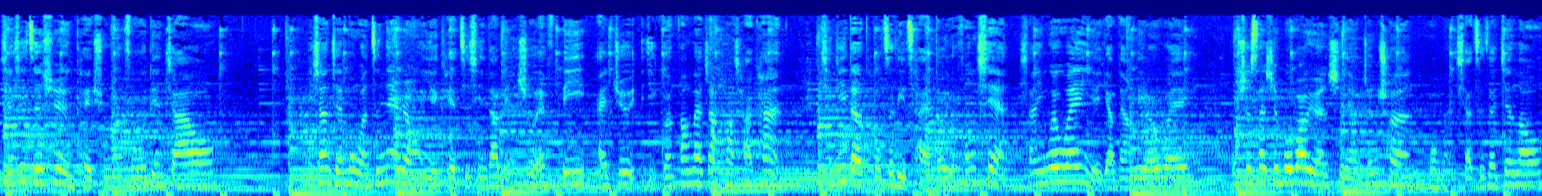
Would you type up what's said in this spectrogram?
详细资讯可以询问服务店家哦。以上节目文字内容也可以自行到脸书、FB、IG 以及官方赖账号查看。请记得投资理财都有风险，相依微微也要量力而为。我是赛事播报员史梁真纯，我们下次再见喽。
